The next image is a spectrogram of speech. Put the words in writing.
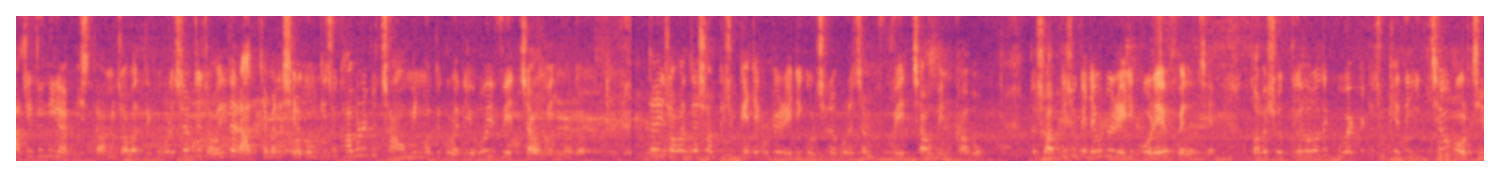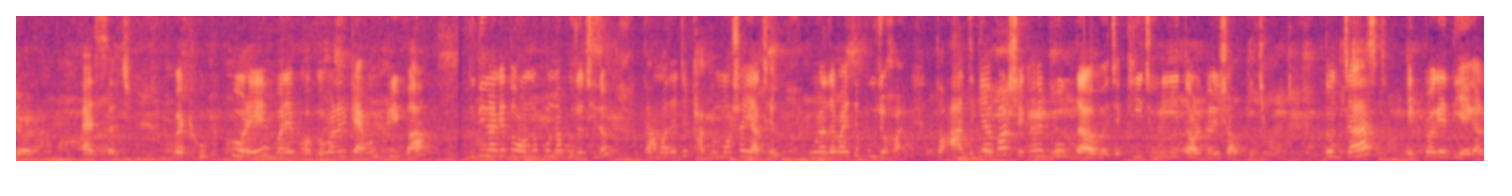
আজকে তো নিরামিষ, তো আমি জবাদিকে বলেছিলাম যে জবাদিদা রাত্রেবেলা সেরকম কিছু খাব না, একটু চাউমিন মতো করে দিও। ওই ভেজ চাউমিন মতো। তাই জবাদিদা সব কিছু কেটে কুটে রেডি করছিল বলেছিলাম ভেজ চাউমিন খাব। তো সব কিছু কেটে কুটে রেডি করেও ফেলেছে। তবে সত্যি কথা বলতে খুব একটা কিছু খেতে ইচ্ছেও করছিল না অ্যাজ সাচ বাট হুট করে মানে ভগবানের কেমন কৃপা, দুদিন আগে তো অন্নপূর্ণা পুজো ছিল, তো আমাদের যে ঠাকুর মশাই আছেন ওনাদের বাড়িতে পুজো হয়। তো আজকে আবার সেখানে ভোগ দেওয়া হয়েছে, খিচুড়ি, তরকারি সব কিছু তো জাস্ট একটু আগে দিয়ে গেল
